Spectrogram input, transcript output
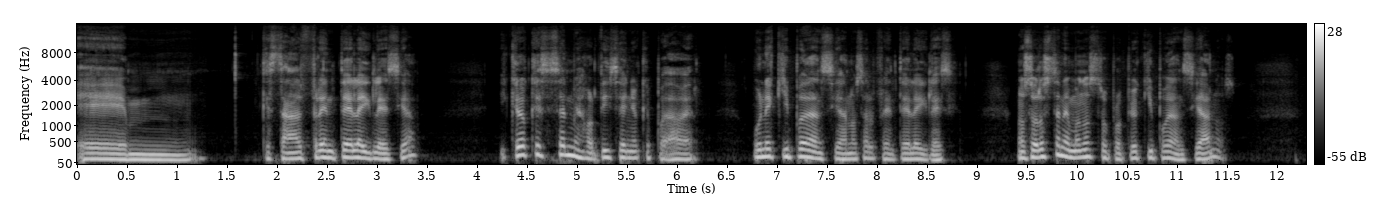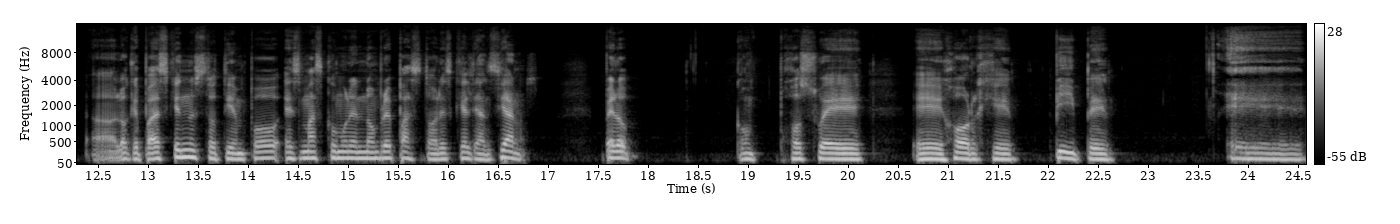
em, que están al frente de la iglesia y creo que ese es el mejor diseño que pueda haber. Un equipo de ancianos al frente de la iglesia. Nosotros tenemos nuestro propio equipo de ancianos. Ah, lo que pasa es que en nuestro tiempo es más común el nombre de pastores que el de ancianos. Pero con Josué, eh, Jorge, Pipe, eh,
